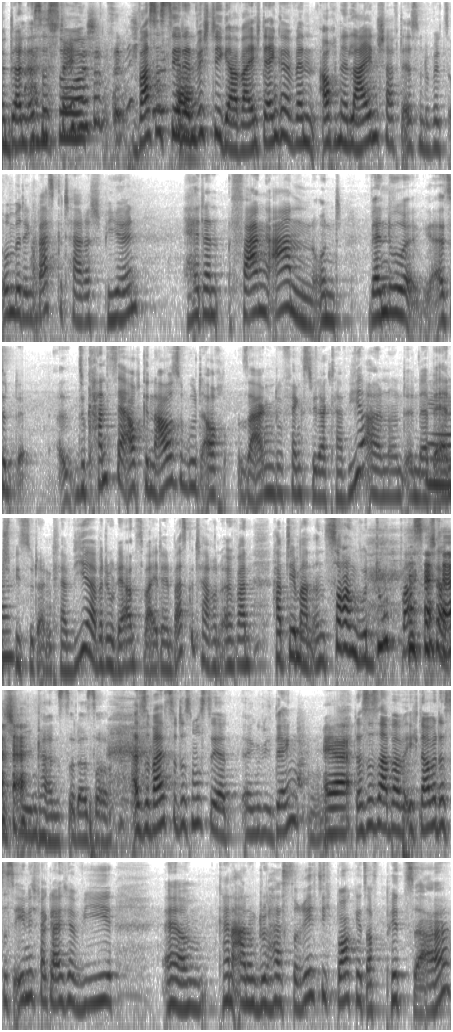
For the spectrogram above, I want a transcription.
Und dann ist es so, was ist dir denn wichtiger? Weil ich denke, wenn auch eine Leidenschaft ist und du willst unbedingt Bassgitarre spielen, hä, dann fang an. Und wenn du, also du kannst ja auch genauso gut auch sagen, du fängst wieder Klavier an und in der ja. Band spielst du dann Klavier, aber du lernst weiterhin Bassgitarre und irgendwann habt jemand einen Song, wo du Bassgitarre spielen kannst oder so. Also weißt du, das musst du ja irgendwie denken. Ja. Das ist aber, ich glaube, das ist ähnlich vergleichbar wie, ähm, keine Ahnung, du hast richtig Bock jetzt auf Pizza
